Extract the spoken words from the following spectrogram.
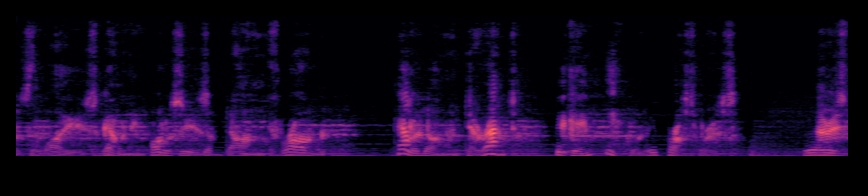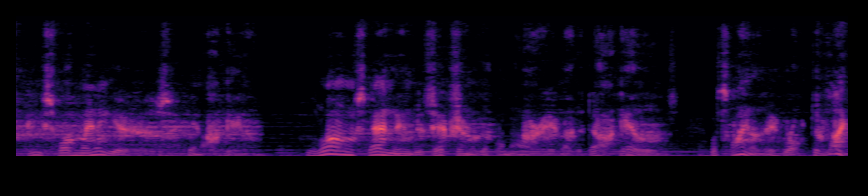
as the wise governing policies of Don Throg, Caledon and Tarant became equally prosperous. There is peace for many years in Arcanum. The long-standing deception of the Panari by the Dark Elves was finally brought to light.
